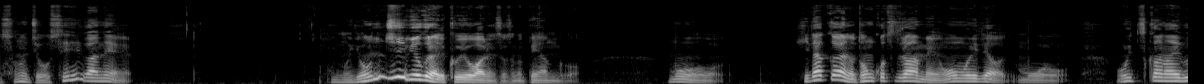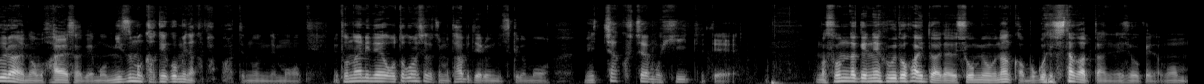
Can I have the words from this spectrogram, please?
その女性がねもう40秒ぐらいで食い終わるんですよ、そのペヤングを。もう、日高屋の豚骨ラーメン大盛りではもう追いつかないぐらいの速さでもう水も駆け込みながらパパって飲んでもう隣で男の人たちも食べてるんですけどもめちゃくちゃもう引いててまあそんだけねフードファイターである証明をなんか僕にしたかったんでしょうけども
